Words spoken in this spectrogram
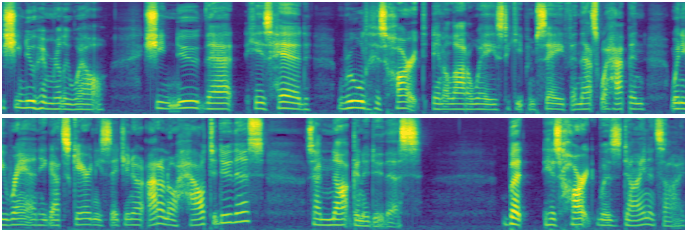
She knew him really well. She knew that his head ruled his heart in a lot of ways to keep him safe. And that's what happened when he ran. He got scared and he said, You know, I don't know how to do this, so I'm not going to do this. But his heart was dying inside.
